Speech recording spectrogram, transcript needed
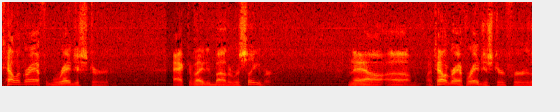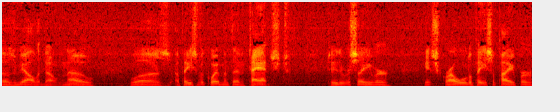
telegraph register activated by the receiver. Now, um, a telegraph register, for those of y'all that don't know, was a piece of equipment that attached to the receiver. It scrolled a piece of paper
